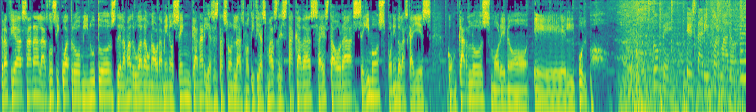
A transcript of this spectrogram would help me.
Gracias, Ana. Las dos y cuatro minutos de la madrugada, una hora menos en Canarias. Estas son las noticias más destacadas. A esta hora seguimos poniendo las calles con Carlos Moreno, el pulpo. Cope, estar informado.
